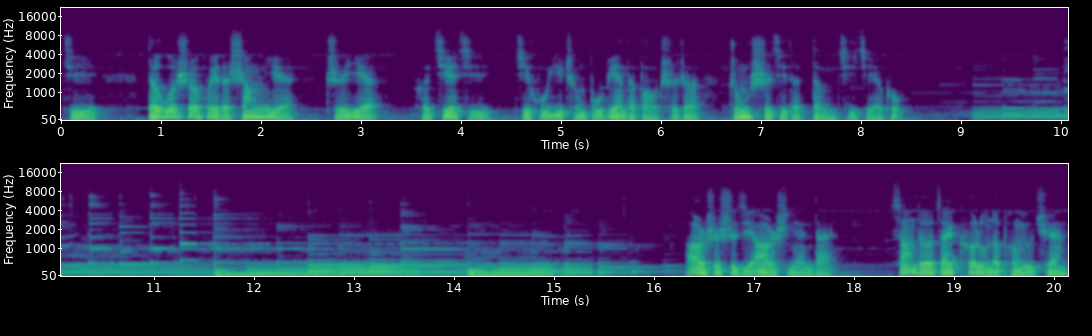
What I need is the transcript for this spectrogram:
即。德国社会的商业、职业和阶级几乎一成不变地保持着中世纪的等级结构。二十世纪二十年代，桑德在科隆的朋友圈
